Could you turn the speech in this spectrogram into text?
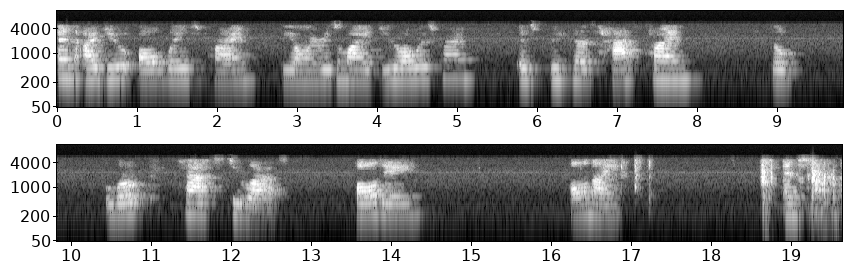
And I do always prime. The only reason why I do always prime is because half time the look has to last all day, all night, and stuff.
